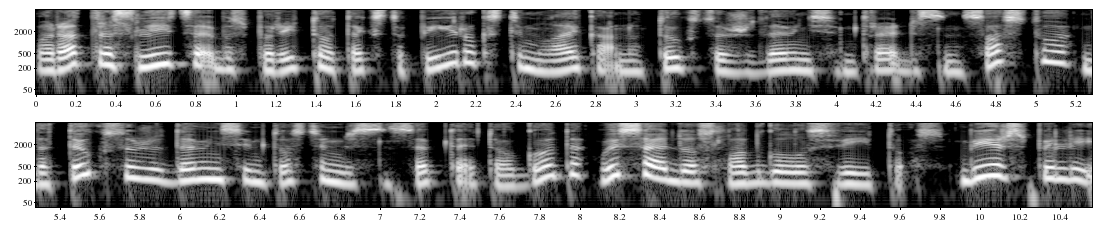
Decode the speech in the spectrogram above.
var atrast līdzības par ito teksta pīrakstim laikā no 1938. da 1987. gada visaidos Latgulas vītos - Bierspilī,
